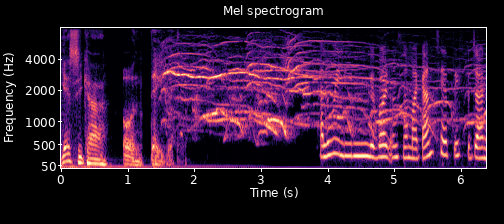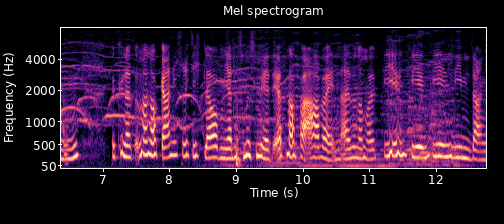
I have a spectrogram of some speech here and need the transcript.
Jessica und David. Hallo ihr Lieben, wir wollten uns nochmal ganz herzlich bedanken. Wir können das immer noch gar nicht richtig glauben. Ja, das müssen wir jetzt erstmal verarbeiten. Also nochmal vielen, vielen, vielen lieben Dank.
